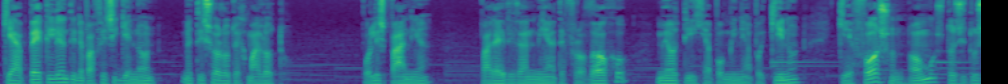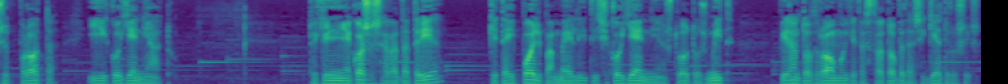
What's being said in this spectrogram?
και απέκλειαν την επαφή συγγενών με τη σώρο του εχμαλό του. Πολύ σπάνια παρέδιδαν μία τεφροδόχο με ό,τι είχε απομείνει από εκείνον και εφόσον όμως το ζητούσε πρώτα η οικογένειά του. Το 1943 και τα υπόλοιπα μέλη της οικογένειας του Ότο Σμιτ πήραν το δρόμο για τα στρατόπεδα συγκέντρωσης.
